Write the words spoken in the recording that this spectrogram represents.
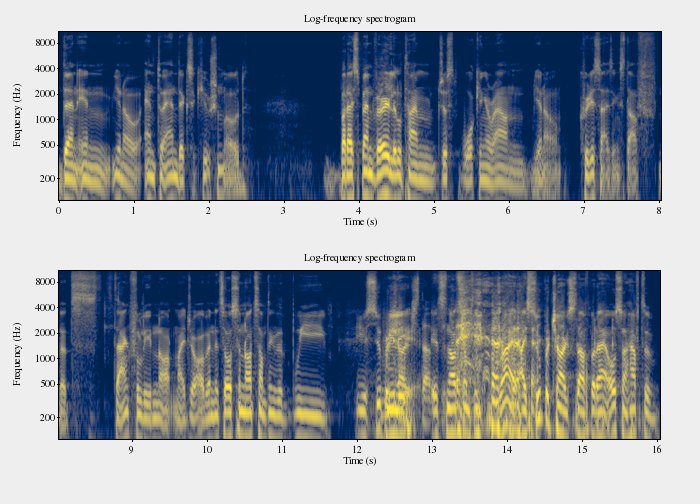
than in you know end-to-end execution mode. But I spend very little time just walking around, you know, criticizing stuff. That's thankfully not my job, and it's also not something that we. You supercharge really, stuff. It's not something right. I supercharge stuff, but I also have to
